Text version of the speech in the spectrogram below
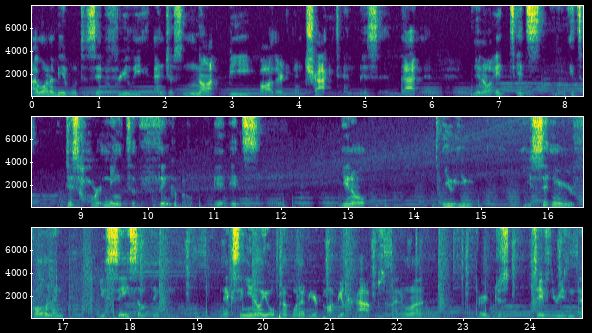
I want to be able to sit freely and just not be bothered and tracked and this and that. And, you know, it's it's it's disheartening to think about. It, it's you know, you you you sit near your phone and you say something and next thing you know you open up one of your popular apps and i don't want to for just safety reasons i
